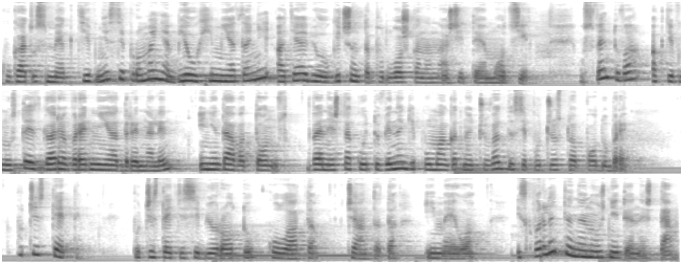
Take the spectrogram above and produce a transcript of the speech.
когато сме активни, се променя биохимията ни, а тя е биологичната подложка на нашите емоции. Освен това, активността изгаря вредния адреналин и ни дава тонус. Две неща, които винаги помагат на човек да се почувства по-добре. Почистете. Почистете си бюрото, колата, чантата, имейла. Изхвърлете ненужните неща.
